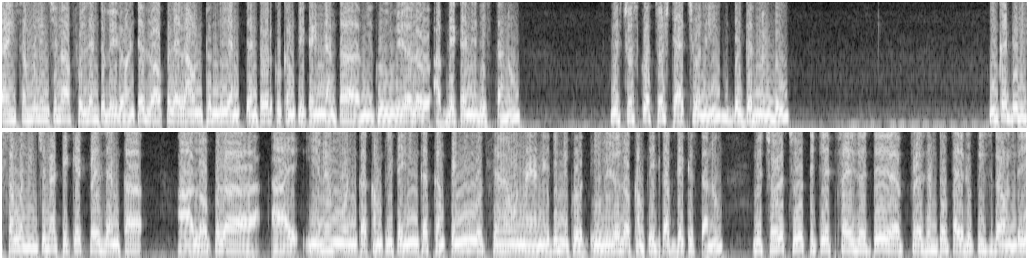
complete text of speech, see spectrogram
దానికి సంబంధించిన ఫుల్ లెంత్ వీడియో అంటే లోపల ఎలా ఉంటుంది ఎంతవరకు కంప్లీట్ అయింది అంతా మీకు ఈ వీడియోలో అప్డేట్ అనేది ఇస్తాను. మీరు చూసుకోవచ్చు స్టాచ్యూని దగ్గర నుండి. ఇంకా దీనికి సంబంధించిన టికెట్ ప్రైస్ ఎంత ఆ లోపల ఏమేమో ఇంకా కంప్లీట్ అయ్యి ఇంకా పెండింగ్ వర్క్స్ ఏమేమి ఉన్నాయి అనేది మీకు ఈ వీడియోలో కంప్లీట్గా అప్డేట్ ఇస్తాను. మీరు చూడొచ్చు టికెట్ ప్రైస్ అయితే ప్రెసెంట్ ఫైవ్ రూపీస్గా ఉంది.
